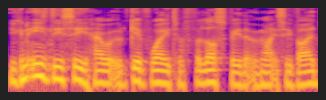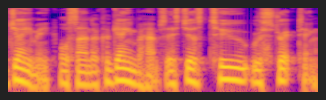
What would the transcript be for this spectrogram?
You can easily see how it would give way to a philosophy that we might see via Jaime or Sandor Clegane perhaps. It's just too restricting.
